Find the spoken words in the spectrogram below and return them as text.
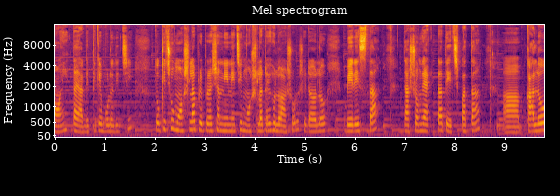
নয়, তাই আগের থেকে বলে দিচ্ছি। তো কিছু মশলা প্রিপারেশন নিয়ে নিয়েছি। মশলাটাই হলো আসল, সেটা হলো বেরেস্তা, তার সঙ্গে একটা তেজপাতা কালো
